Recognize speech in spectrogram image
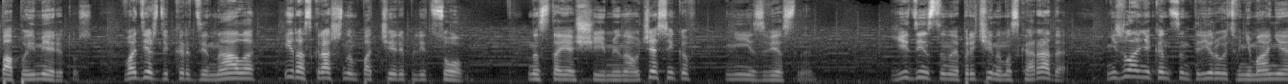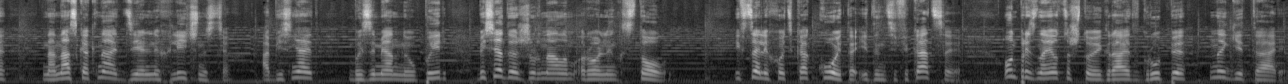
Папа Эмеритус – в одежде кардинала и раскрашенным под череп лицом. Настоящие имена участников неизвестны. Единственная причина маскарада – нежелание концентрировать внимание на нас как на отдельных личностях, объясняет безымянный упырь, беседуя с журналом Rolling Stone. И в целях хоть какой-то идентификации он признается, что играет в группе на гитаре.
